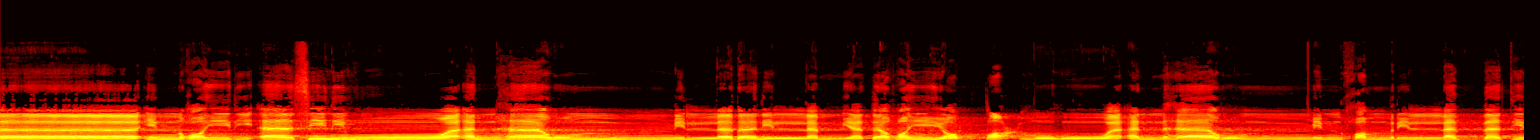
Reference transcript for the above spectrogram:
ماء غير آسن وأنهار من لبن لم يتغير طعمه وأنهار من خمر لذة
